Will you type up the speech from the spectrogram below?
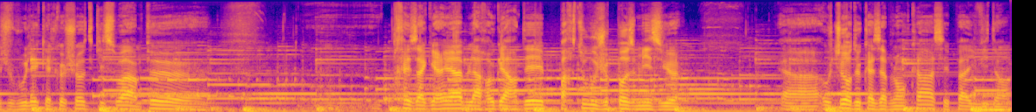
Je voulais quelque chose qui soit un peu très agréable à regarder partout où je pose mes yeux. Euh, autour de Casablanca, c'est pas évident.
